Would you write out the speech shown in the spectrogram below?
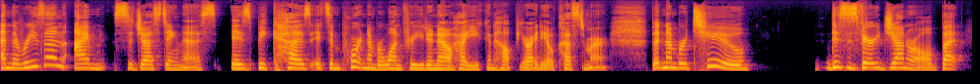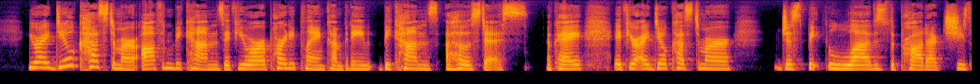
And the reason I'm suggesting this is because it's important, number one, for you to know how you can help your ideal customer. But number two, this is very general, but your ideal customer often becomes, if you are a party plan company, becomes a hostess. Okay. If your ideal customer just be, loves the product, she's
